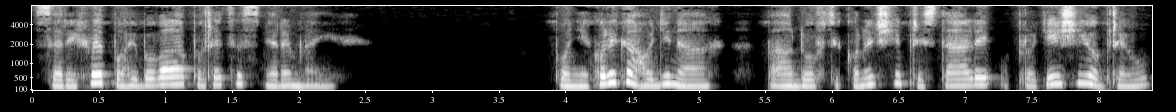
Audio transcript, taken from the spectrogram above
se rychle pohybovala po řece směrem na jih. Po několika hodinách pándovci konečně přistáli u protějšího břehu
